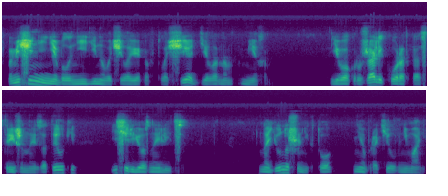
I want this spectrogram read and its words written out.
В помещении не было ни единого человека в плаще, отделанном мехом. Его окружали коротко остриженные затылки и серьезные лица. На юношу никто не обратил внимания.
